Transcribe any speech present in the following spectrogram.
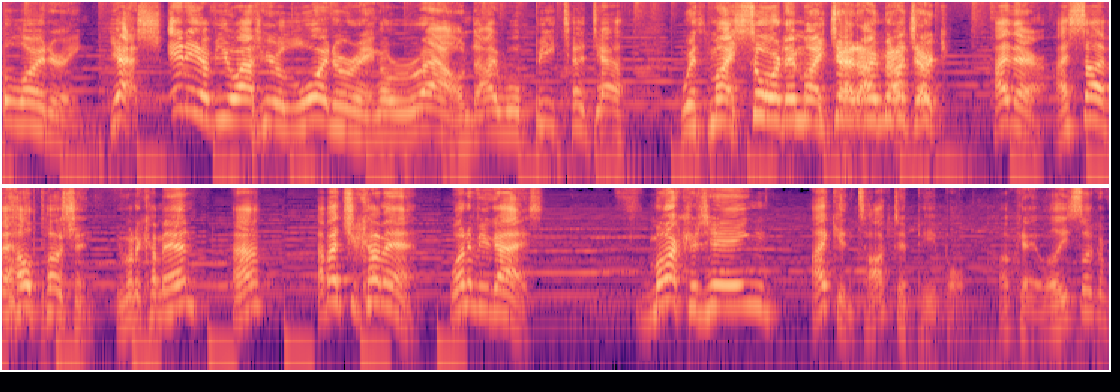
Loitering. Yes, any of you out here loitering around, I will beat to death with my sword and my Jedi magic! Hi there, I still have a health potion. You wanna come in? Huh? How about you come in? One of you guys. Marketing! I can talk to people. Okay, well, he's looking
